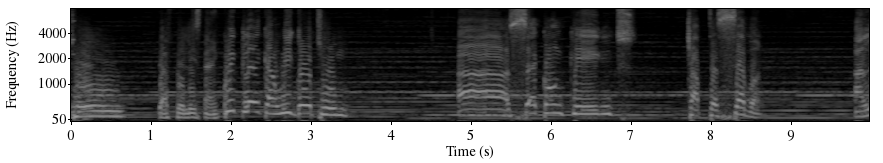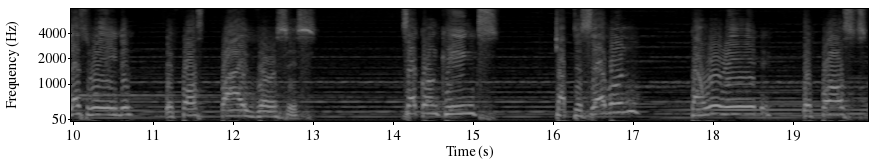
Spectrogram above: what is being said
to the Philistine. Quickly, can we go to uh, Second Kings chapter 7 and let's read the first five verses. Second Kings chapter 7. Can we read the first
